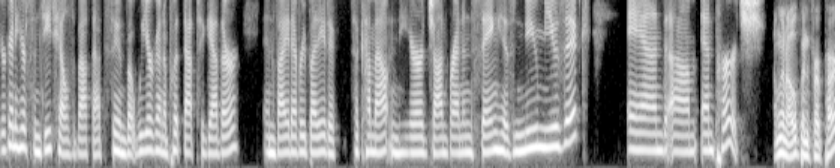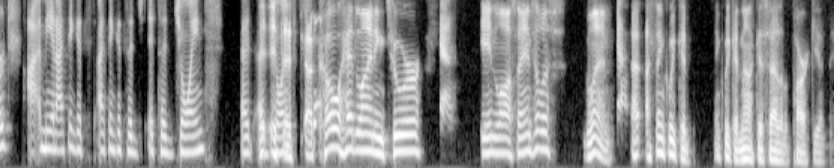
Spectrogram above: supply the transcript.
you're going to hear some details about that soon but we are going to put that together invite everybody to to come out and hear jon brennan sing his new music and um and perch. I'm going to open for Perch. i mean i think it's i think it's a it's a joint a, a It's joint a, a co-headlining tour yes in Los Angeles. Glen, I, I think we could I think we could knock this out of the park. You and me.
